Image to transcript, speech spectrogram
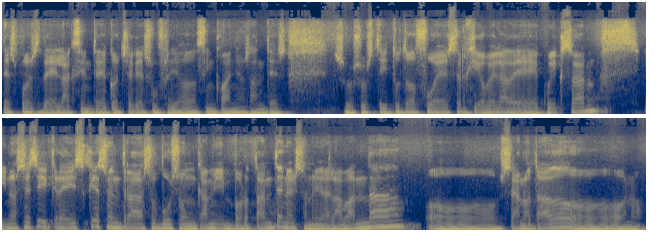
después del accidente de coche que sufrió cinco años antes. Su sustituto fue Sergio Vega de Quicksand. Y no sé si creéis que su entrada supuso un cambio importante en el sonido de la banda, o se ha notado o no.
